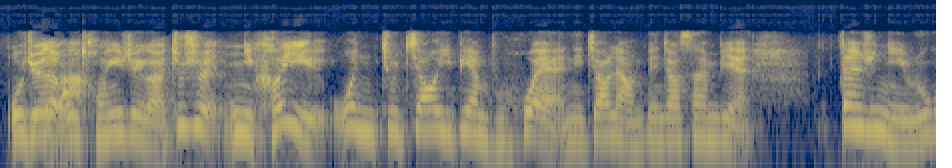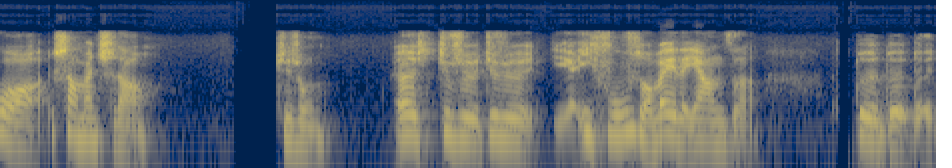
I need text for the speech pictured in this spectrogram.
我觉得我同意这个，就是你可以问就教一遍不会，你教两遍教三遍。但是你如果上班迟到，这种，呃，就是就是一副无所谓的样子，对对对，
